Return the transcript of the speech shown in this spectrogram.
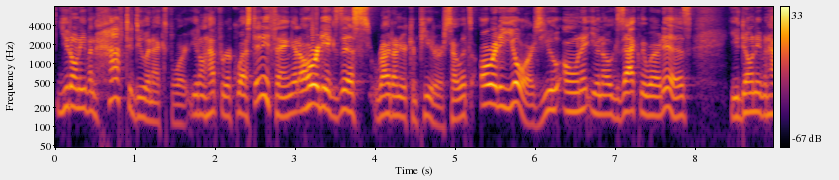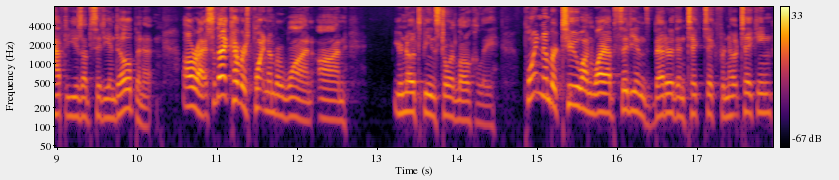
you don't even have to do an export. You don't have to request anything. It already exists right on your computer. So it's already yours. You own it. You know exactly where it is. You don't even have to use Obsidian to open it. All right, so that covers point number one on your notes being stored locally. Point number two on why Obsidian is better than TickTick for note taking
